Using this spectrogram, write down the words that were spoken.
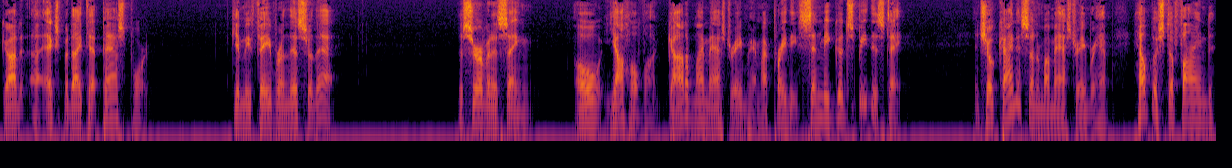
God, uh, expedite that passport. Give me favor in this or that. The servant is saying, Oh, Jehovah, God of my master Abraham, I pray thee, send me good speed this day and show kindness unto my master Abraham. Help us to find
